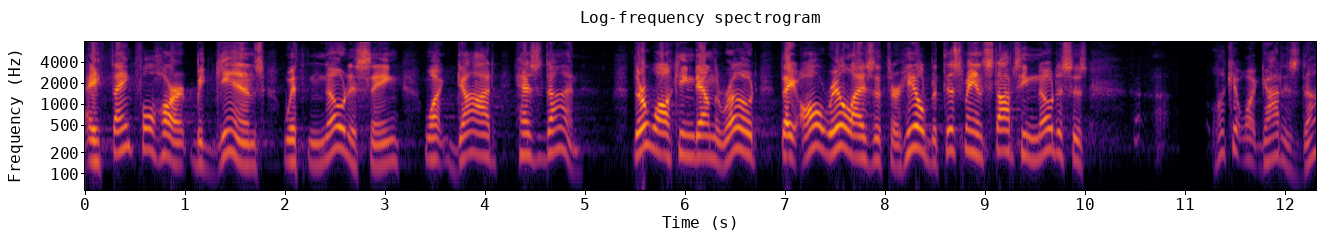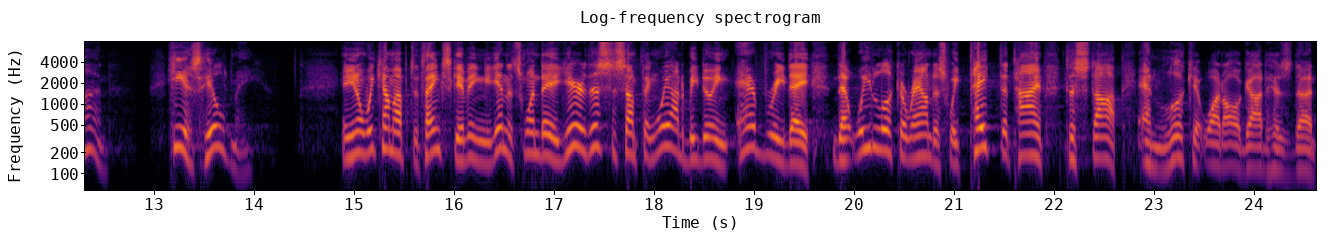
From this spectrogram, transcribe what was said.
a thankful heart begins with noticing what God has done. They're walking down the road. They all realize that they're healed, but this man stops. He notices, uh, look at what God has done. He has healed me. And you know, we come up to Thanksgiving, again, it's one day a year. This is something we ought to be doing every day that we look around us. We take the time to stop and look at what all God has done.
